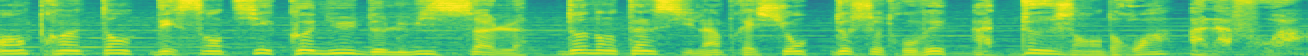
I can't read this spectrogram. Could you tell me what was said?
empruntant des sentiers connus de lui seul, donnant ainsi l'impression de se trouver à deux endroits à la fois.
